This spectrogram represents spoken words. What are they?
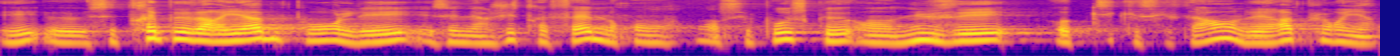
Et euh, c'est très peu variable pour les énergies très faibles. Donc on, suppose qu'en UV, optique, etc., on ne verra plus rien.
